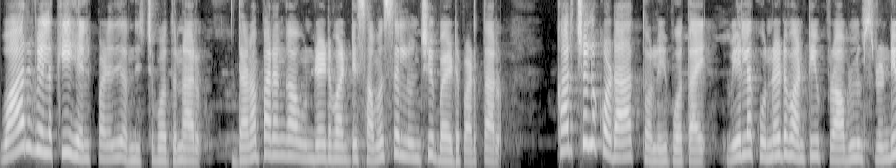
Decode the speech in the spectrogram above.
వారు వీళ్ళకి హెల్ప్ అనేది అందించబోతున్నారు. ధనపరంగా ఉండేటువంటి సమస్యల నుంచి బయటపడతారు. ఖర్చులు కూడా తొలగిపోతాయి. వీళ్ళకు ఉన్నటువంటి ప్రాబ్లమ్స్ నుండి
